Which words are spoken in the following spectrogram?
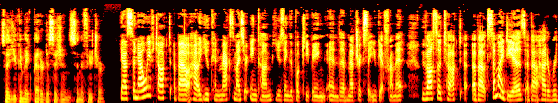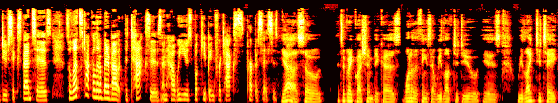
so that you can make better decisions in the future. Yeah, so now we've talked about how you can maximize your income using the bookkeeping and the metrics that you get from it. We've also talked about some ideas about how to reduce expenses. So let's talk a little bit about the taxes and how we use bookkeeping for tax purposes. Yeah, so it's a great question because one of the things that we love to do is we like to take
